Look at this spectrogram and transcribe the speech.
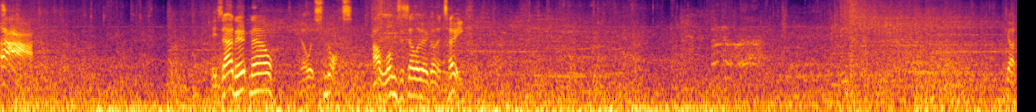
Ah! Is that it now? No, it's not. How long's this elevator gonna take? God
